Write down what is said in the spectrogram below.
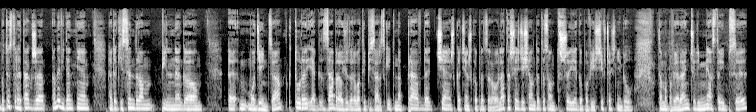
bo to jest trochę tak, że on ewidentnie miał taki syndrom pilnego e, młodzieńca, który jak zabrał się do roboty pisarskiej, to naprawdę ciężko, ciężko pracował. Lata 60. to są trzy jego powieści. Wcześniej był tom opowiadań, czyli Miasto i psy,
